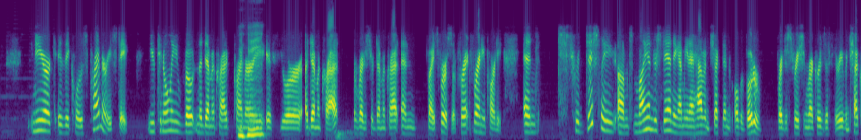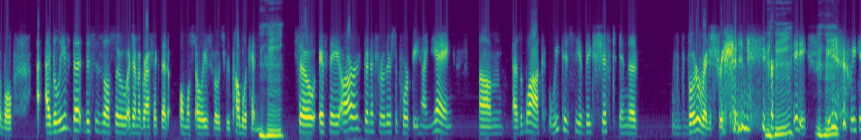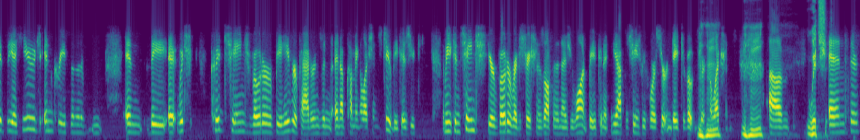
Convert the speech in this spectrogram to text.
New York is a closed primary state. You can only vote in the Democratic primary if you're a Democrat, a registered Democrat, and vice versa for for any party. And traditionally, um, to my understanding, I mean, I haven't checked in all the voter registration records if they're even checkable. I- believe that this is also a demographic that almost always votes Republican. Mhm. So if they are going to throw their support behind Yang um, as a bloc, we could see a big shift in the voter registration in New York Mhm. City. Mhm. we could see a huge increase in the in the which could change voter behavior patterns in, in upcoming elections too because you I mean you can change your voter registration as often as you want but you can you have to change before a certain date to vote in certain Mhm. elections Mhm. um, Which and there's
